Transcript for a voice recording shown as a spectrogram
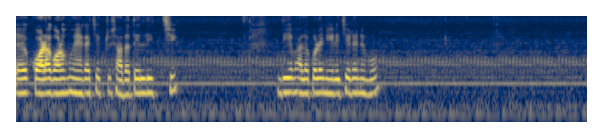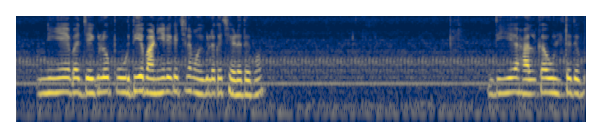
যাই হোক, কড়া গরম হয়ে গেছে, একটু সাদা তেল দিচ্ছি। দিয়ে ভালো করে নেড়ে চেড়ে নেব। নিয়ে এবার যেগুলো পুর দিয়ে বানিয়ে রেখেছিলাম, ওইগুলোকে ছেড়ে দেব। দিয়ে হালকা উল্টে দেব।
